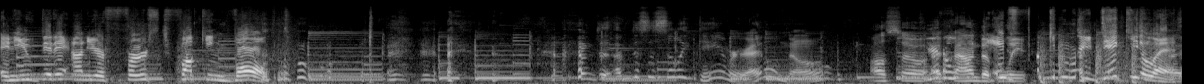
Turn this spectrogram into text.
And you did it on your first fucking vault. I'm, just, I'm just a silly gamer. I don't know. Also, You're I found a bleep. it's fucking ridiculous.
